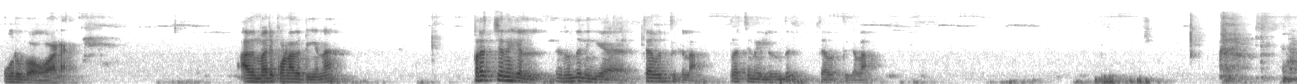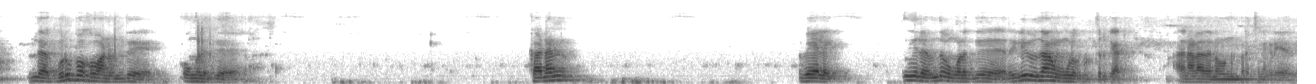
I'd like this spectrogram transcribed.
குரு பகவானை. அது மாதிரி கொண்டாந்துட்டிங்கன்னா பிரச்சனைகள் இருந்து நீங்கள் தவிர்த்துக்கலாம். பிரச்சனையிலிருந்து தவிர்த்துக்கலாம். இந்த குரு பகவான் வந்து உங்களுக்கு கடன் வேலை. இதில் வந்து உங்களுக்கு ரிலீவ் தான் உங்களுக்கு கொடுத்துருக்காரு. அதனால் அதில் ஒன்றும் பிரச்சனை கிடையாது.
